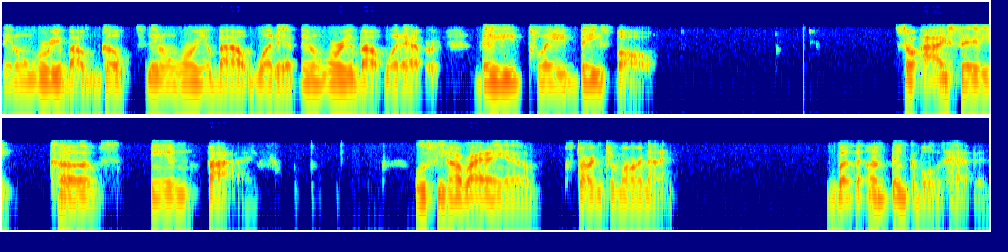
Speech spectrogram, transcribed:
They don't worry about goats. They don't worry about what if. They don't worry about whatever. They play baseball. So I say Cubs in five. We'll see how right I am starting tomorrow night. But the unthinkable has happened.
